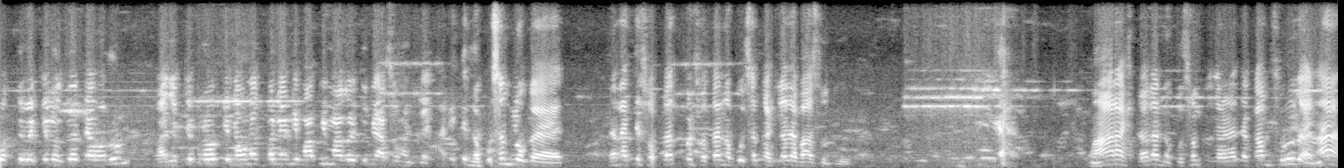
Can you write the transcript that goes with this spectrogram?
वक्तव्य केलं होतं त्यावरून भाजपचे प्रवक्ते नवनाथ बन यांनी माफी मागावी तुम्ही असं म्हटलंय. आणि ते नपुसक लोक आहेत. त्यांना ते स्वतःत पण स्वतः नपुसक असल्याचा भास होतो. महाराष्ट्राला नपुसंक करण्याचं काम सुरूच आहे ना.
